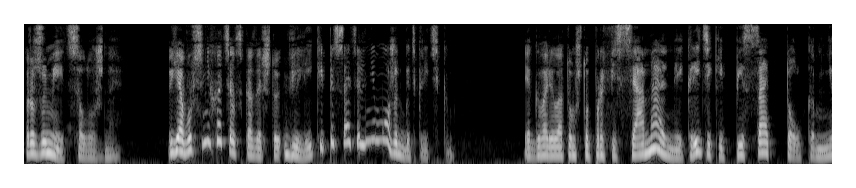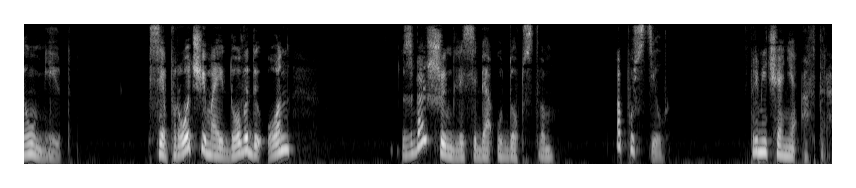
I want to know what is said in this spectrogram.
разумеется, ложная. Я вовсе не хотел сказать, что великий писатель не может быть критиком. Я говорил о том, что профессиональные критики писать толком не умеют. Все прочие мои доводы он с большим для себя удобством опустил. Примечание автора.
